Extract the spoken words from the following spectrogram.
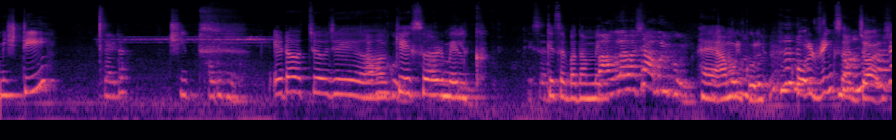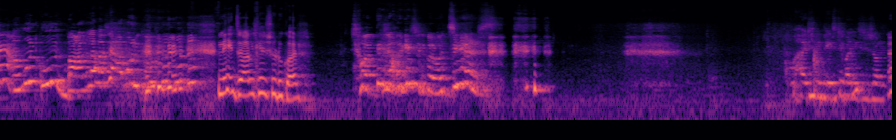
মিষ্টি। এটা চিপস এটা হচ্ছে ওই যে কেসর মিল্ক কেসর বাদাম মিল্ক বাংলা ভাষা আমুল কুল। হ্যাঁ আমুল কুল। কোল্ড ড্রিঙ্কস আর জল। আমুল কুল। বাংলা ভাষা আমুল কুল। নে জল খেয়ে শুরু কর। সত্যি জলকে শুরু করব। চিয়ার্স সেই টেস্টি জলটা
